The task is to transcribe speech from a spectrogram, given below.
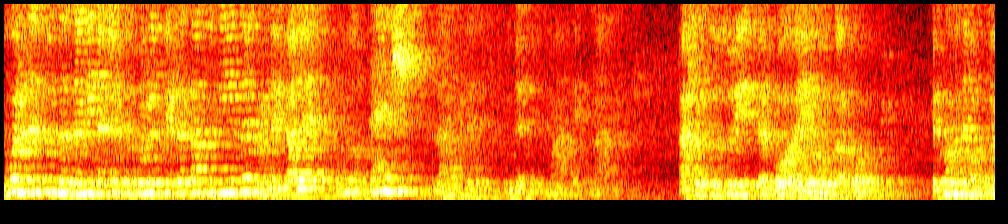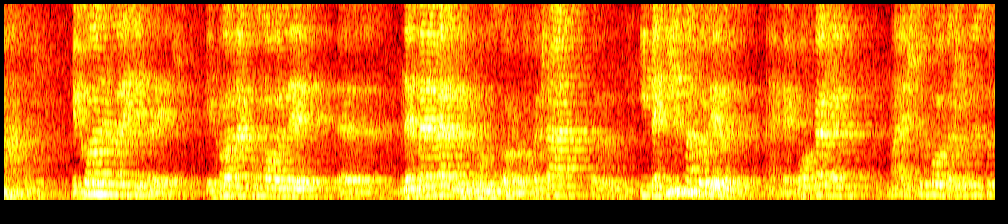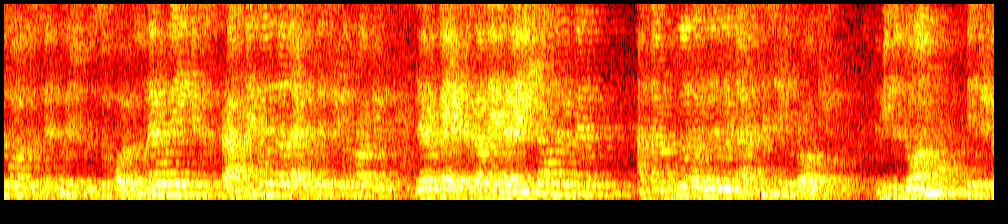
Ну, може, десь тут на землі так чисто по-людськи щось там собі і викрутить, але воно теж завжди буде мати наслідки. А що стосується Бога Його закону, якого не обманеш, якого не перехитриш, якого, так би мовити, е, не перевернеш в другу сторону. Хоча е, і такі знаходилися. Знаєте, як Бог каже, маєш суботу, шануй суботу, святкуй суботу, не роби якихось справ, не ходи далеко, тисячу років не роби, як казали євреї. Що вони робили? А там було там вони летали. Тисячу кроків. Від дому тисячу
